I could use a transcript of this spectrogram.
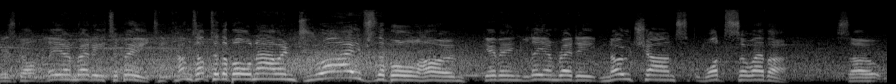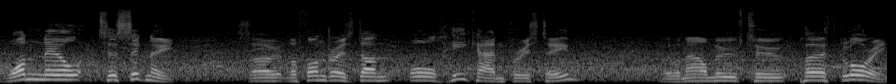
He's got Liam Reddy to beat. He comes up to the ball now and drives the ball home, giving Liam Reddy no chance whatsoever. So 1 0 to Sydney. So Le Fondre has done all he can for his team. They will now move to Perth Glory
